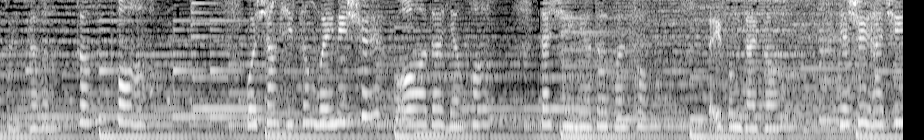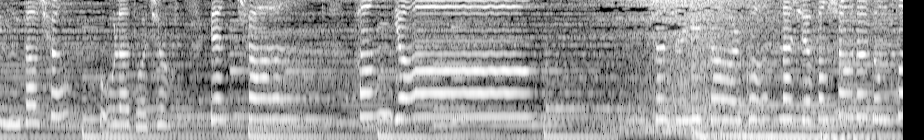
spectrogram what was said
自责更多。我想起曾为你许过的烟花，在熄灭的关头被风带走。也许爱情早就哭了多久，变成朋友。转身一笑而过，那些放手的动作，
